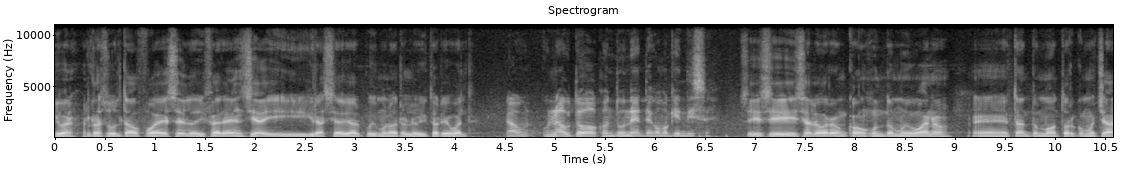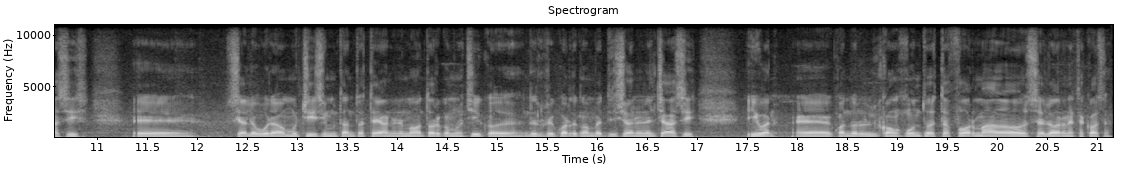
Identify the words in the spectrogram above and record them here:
Y bueno, el resultado fue ese, la diferencia y gracias a Dios pudimos lograr la victoria de vuelta. Un, auto contundente, como quien dice. Sí, sí, se ha logrado un conjunto muy bueno, eh, tanto motor como chasis. Eh, se ha logrado muchísimo, tanto Esteban en el motor como los chicos del recuerdo de competición en el chasis. Y bueno, eh, cuando el conjunto está formado, se logran estas cosas.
